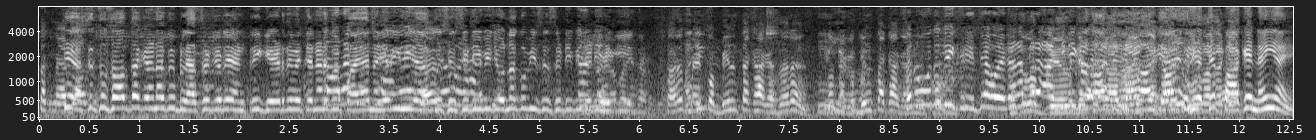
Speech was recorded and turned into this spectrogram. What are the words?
ਤੱਕ ਮੈਂ ਤੇ ਐਸਐਚਓ ਸਾਹਿਬ ਦਾ ਕਹਿਣਾ ਕੋਈ ਬਲੈਸਟ ਜਿਹੜੇ ਐਂਟਰੀ ਗੇਟ ਦੇ ਵਿੱਚ ਇਹਨਾਂ ਨੇ ਕੋਈ ਪਾਇਆ ਨਜ਼ਰ ਹੀ ਨਹੀਂ ਆਇਆ ਕੋਈ ਸੀਸੀਟੀਵੀ 'ਚ ਉਹਨਾਂ ਕੋਲ ਵੀ ਸੀਸੀਟੀਵੀ ਜਿਹੜੀ ਹੈਗੀ ਹੈ ਸਰ ਮੇਰੇ ਕੋਲ ਬਿੱਲ ਤੱਕ ਹੈਗਾ ਸਰ। ਮੇਰੇ ਕੋਲ ਬਿੱਲ ਤੱਕ ਹੈਗਾ। ਸਰ ਉਹ ਤਾਂ ਤੁਸੀਂ ਖਰੀਦਿਆ ਹੋਏਗਾ ਨਾ ਪਰ ਅੱਜ ਦੀ ਗੱਲ ਅੱਜ ਦੀ ਗੱਲ ਗੱਲ ਤੁਸੀਂ ਇੱਥੇ ਪਾ ਕੇ ਨਹੀਂ ਆਏ?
